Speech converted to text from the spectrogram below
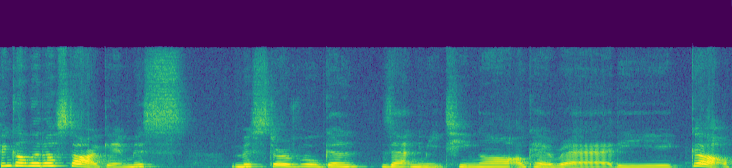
Twinkle Little Star 给 Miss Mr. Vu 跟 Zach 你们听哦。OK，ready go。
